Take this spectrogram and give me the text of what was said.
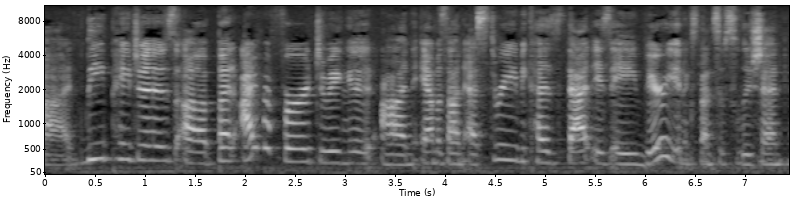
uh, lead pages, uh, but I prefer doing it on Amazon S3 because that is a very inexpensive solution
